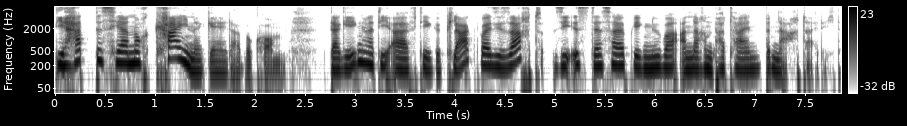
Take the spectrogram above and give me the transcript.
die hat bisher noch keine Gelder bekommen. Dagegen hat die AfD geklagt, weil sie sagt, sie ist deshalb gegenüber anderen Parteien benachteiligt.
